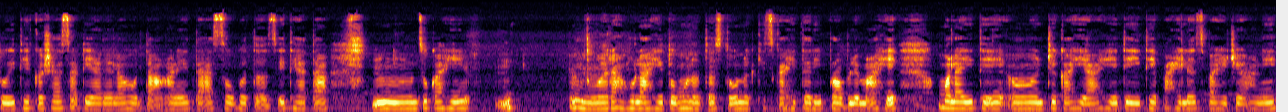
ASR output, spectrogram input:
तो इथे कशासाठी आलेला होता आणि त्यासोबतच इथे आता जो काही राहुल आहे तो म्हणत असतो नक्कीच काहीतरी प्रॉब्लेम आहे. मला इथे जे काही आहे ते इथे पाहिलंच पाहिजे आणि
